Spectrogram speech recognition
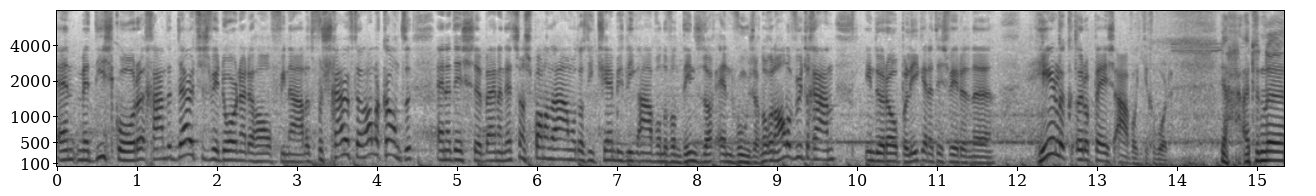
En met die score gaan de Duitsers weer door naar de halve finale. Het verschuift aan alle kanten. En het is eh, bijna net zo'n spannende avond als die Champions League avonden van dinsdag en woensdag. Nog een half uur te gaan in de Europa League. En het is weer een uh, heerlijk Europees avondje geworden. Ja, uit een uh,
